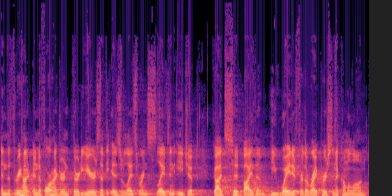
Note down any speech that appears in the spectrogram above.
in, the 300, in the 430 years that the Israelites were enslaved in Egypt, God stood by them. He waited for the right person to come along,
